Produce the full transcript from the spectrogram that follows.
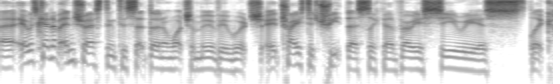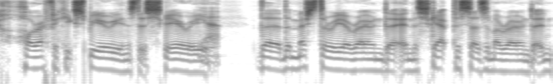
uh, it was kind of interesting to sit down and watch a movie which it tries to treat this like a very serious, like horrific experience that's scary. Yeah. The the mystery around it and the skepticism around it and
